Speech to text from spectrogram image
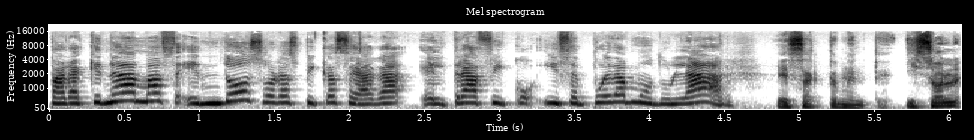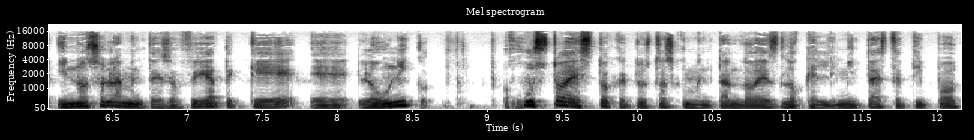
para que nada más en dos horas picas se haga el tráfico y se pueda modular. Exactamente. Y, solo, y no solamente eso, fíjate que eh, lo único, justo esto que tú estás comentando es lo que limita este tipo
